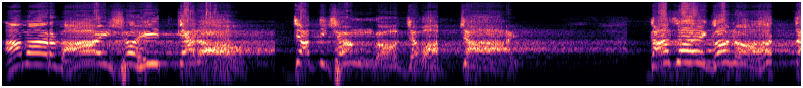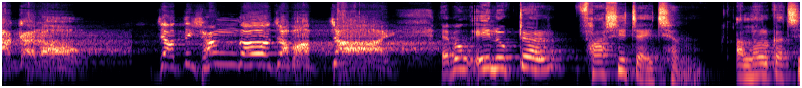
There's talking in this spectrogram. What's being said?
আমার ভাই শহীদ কেন? জাতিসংঘ জবাব চায়। গাজায় গণহত্যা কেন? জাতিসংঘ জবাব চায়। এবং এই লোকটার ফাঁসি চাইছেন। আল্লাহর কাছে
